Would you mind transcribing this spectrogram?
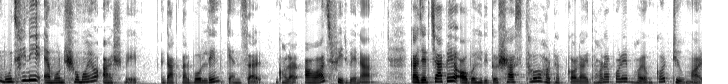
বুঝিনি এমন সময়ও আসবে। ডাক্তার বললেন, ক্যান্সার। গলার আওয়াজ ফিরবে না। কাজের চাপে অবহেলিত স্বাস্থ্য, হঠাৎ গলায় ধরা পড়ে ভয়ঙ্কর টিউমার।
